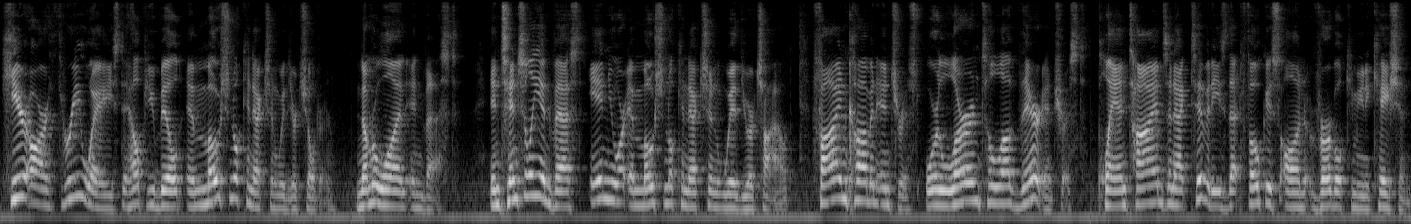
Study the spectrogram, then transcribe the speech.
Here are three ways to help you build emotional connection with your children. Number one, invest. Intentionally invest in your emotional connection with your child. Find common interest or learn to love their interest. Plan times and activities that focus on verbal communication.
